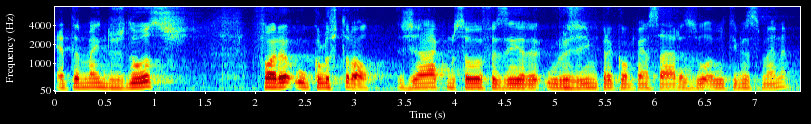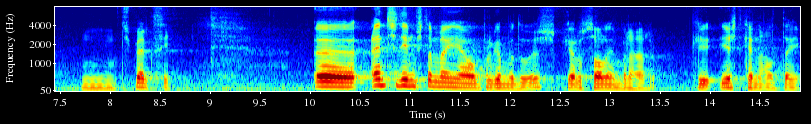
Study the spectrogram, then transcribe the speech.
é também dos doces, fora o colesterol. Já começou a fazer o regime para compensar a última semana? Hum, espero que sim. Uh, antes de irmos também ao programa de hoje, quero só lembrar que este canal tem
